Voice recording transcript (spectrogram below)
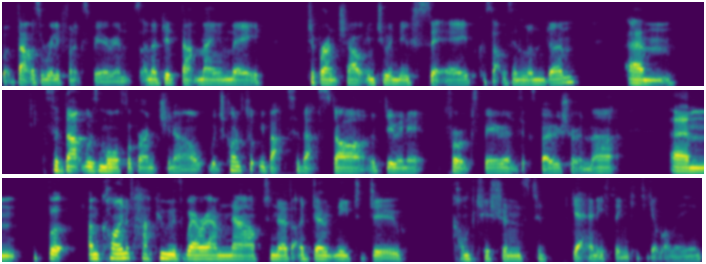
but that was a really fun experience. And I did that mainly to branch out into a new city because that was in London. Um, so that was more for branching out, which kind of took me back to that start of doing it for experience, exposure, and that. Um, but I'm kind of happy with where I am now to know that I don't need to do competitions to get anything, if you get what I mean.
